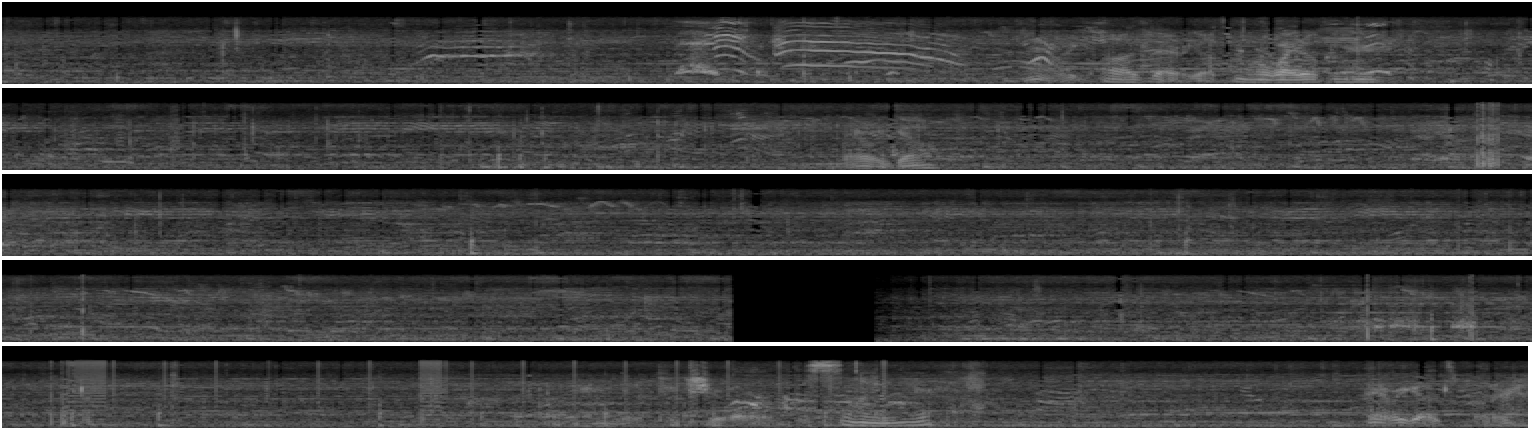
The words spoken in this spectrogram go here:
There we go. Oh, there we go. It's more wide open here. There we go. Picture of the sign here. There we go, it's better.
